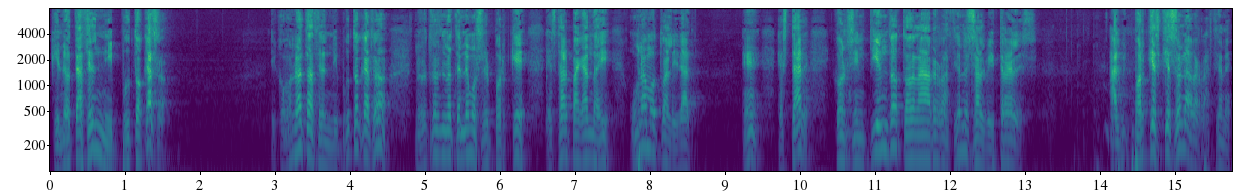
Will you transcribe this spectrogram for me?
que no te hacen ni puto caso. Y como no te hacen ni puto caso, nosotros no tenemos el por qué estar pagando ahí una mutualidad. ¿eh? Estar consintiendo todas las aberraciones arbitrales. Al- porque es que son aberraciones.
